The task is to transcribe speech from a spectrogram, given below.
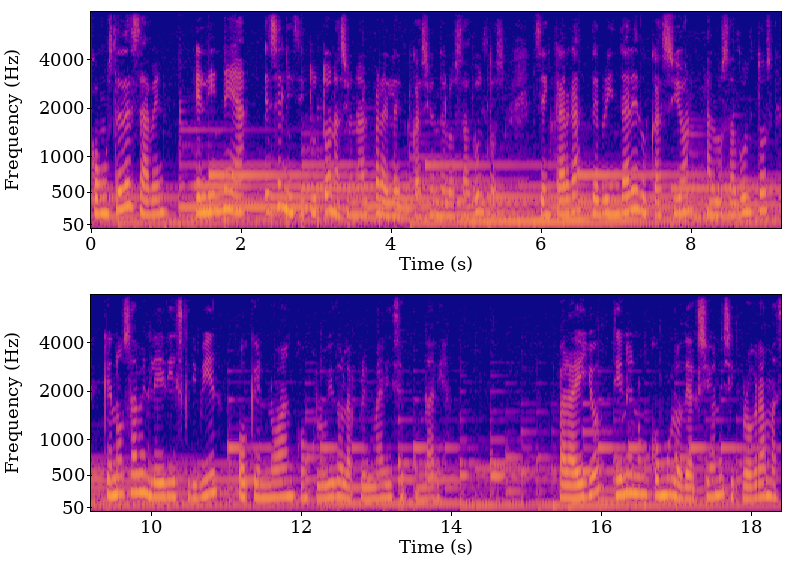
Como ustedes saben, el INEA es el Instituto Nacional para la Educación de los Adultos. Se encarga de brindar educación a los adultos que no saben leer y escribir o que no han concluido la primaria y secundaria. Para ello tienen un cúmulo de acciones y programas,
